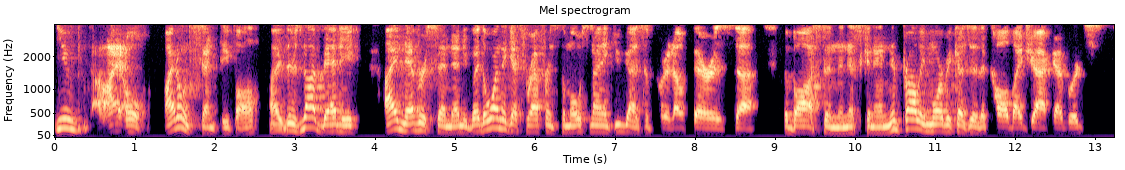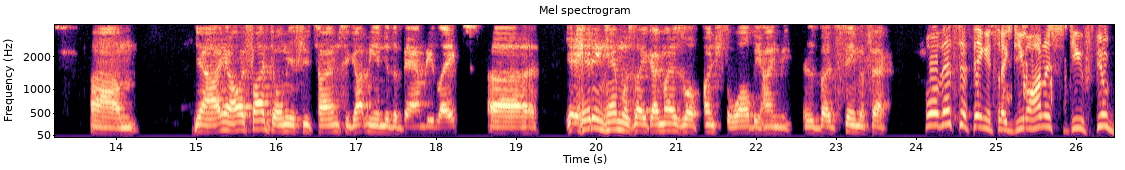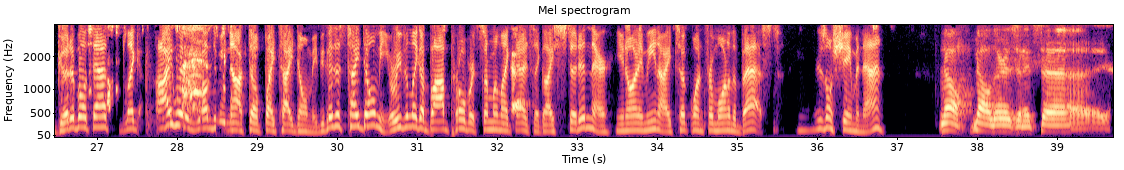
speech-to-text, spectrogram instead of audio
you, I oh, I don't send people. I, there's not many. I never send anybody. The one that gets referenced the most, and I think you guys have put it out there, is uh, the Boston, the Niskanen, and probably more because of the call by Jack Edwards. Um, yeah, you know, I fought Domi a few times. He got me into the Bambi legs. Uh, yeah, hitting him was like I might as well punch the wall behind me, but same effect. Well, that's the thing. It's like, do you honest? Do you feel good about that? Like, I would have loved to be knocked out by Ty Domi because it's Ty Domi, or even like a Bob Probert, someone like that. It's like I stood in there. You know what I mean? I took one from one of the best. There's no shame in that. No, no, there isn't. It's uh,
